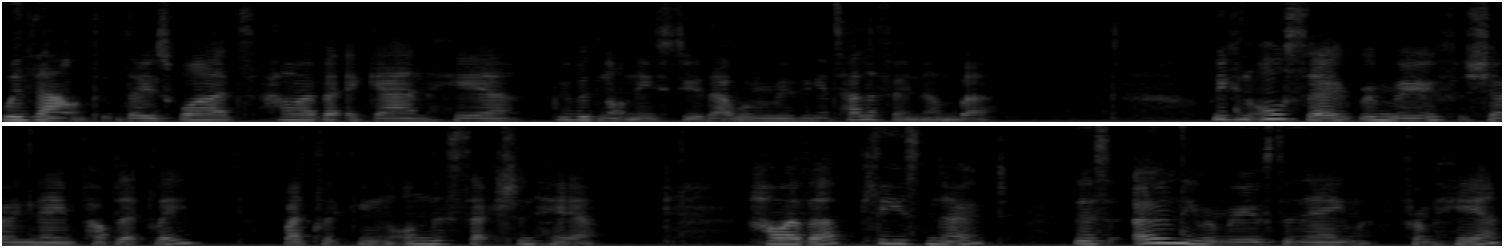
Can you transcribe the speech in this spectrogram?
without those words. However, again, here we would not need to do that when removing a telephone number. We can also remove showing name publicly by clicking on this section here. However, please note this only removes the name from here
